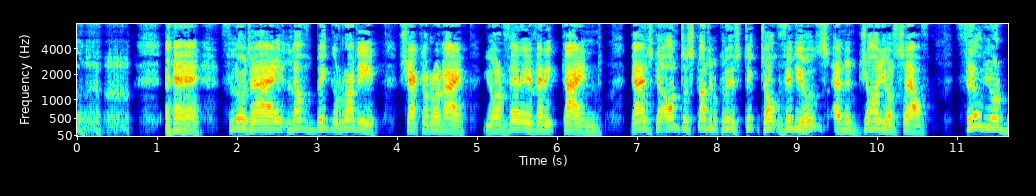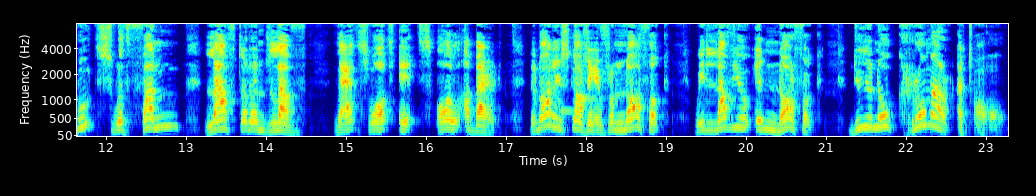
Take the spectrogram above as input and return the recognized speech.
Floaty, love Big Roddy, Shakaroni. You're very, very kind. Guys, get on to Scottie McClue's TikTok videos and enjoy yourself. Fill your boots with fun, laughter, and love. That's what it's all about. Good morning, Scotty, from Norfolk. We love you in Norfolk. Do you know Cromer at all?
